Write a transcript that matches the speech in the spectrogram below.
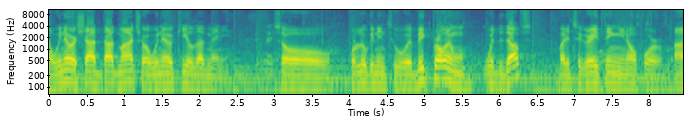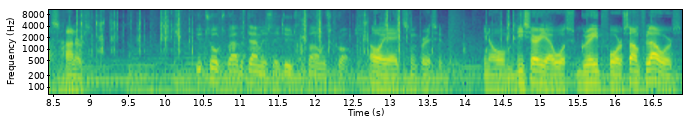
We never shot that much or we never killed that many. So we're looking into a big problem with the doves, but it's a great thing, you know, for us hunters. You talked about the damage they do to the farmers' crops. Oh yeah, it's impressive. You know, this area was great for sunflowers.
